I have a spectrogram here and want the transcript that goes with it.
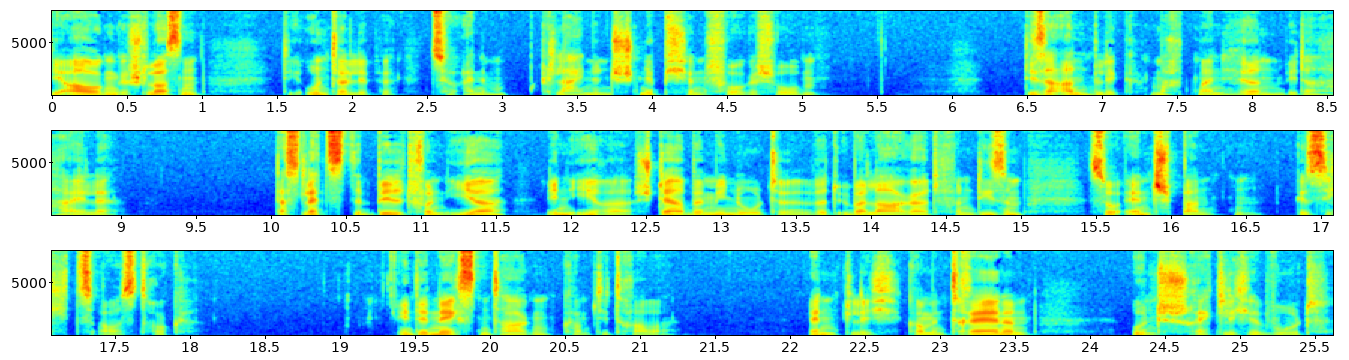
die Augen geschlossen, die Unterlippe zu einem kleinen Schnippchen vorgeschoben. Dieser Anblick macht mein Hirn wieder heile. Das letzte Bild von ihr in ihrer Sterbeminute wird überlagert von diesem so entspannten Gesichtsausdruck. In den nächsten Tagen kommt die Trauer. Endlich kommen Tränen, und schreckliche Wut.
